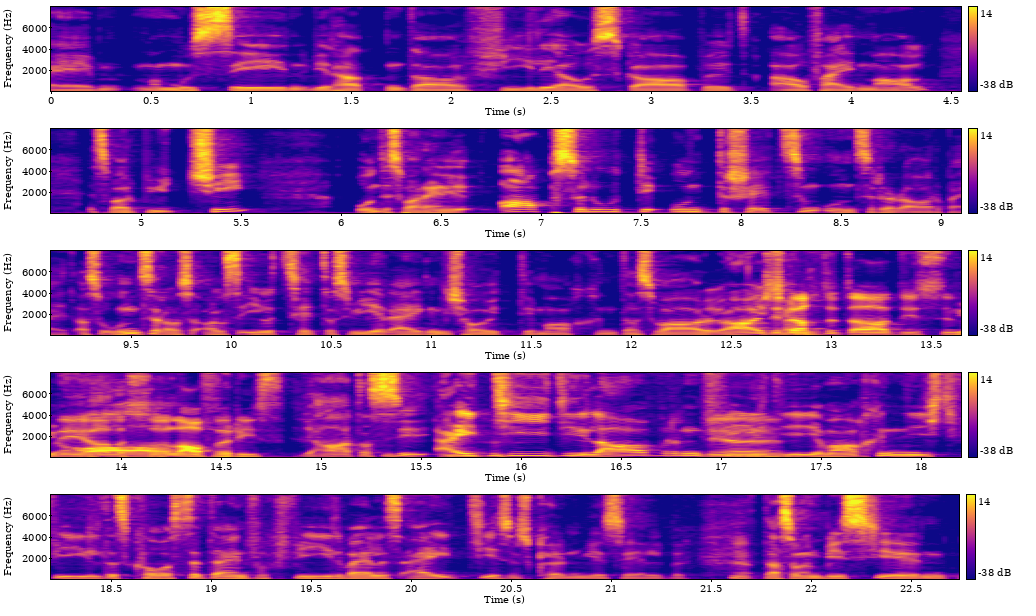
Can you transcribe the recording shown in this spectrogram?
Ähm, man muss sehen, wir hatten da viele Ausgaben auf einmal. Es war Budget Und es war eine absolute Unterschätzung unserer Arbeit. Also unser als, als IOZ, was wir eigentlich heute machen. Das war, ja, ich dachte, da, die sind eh alles so Laveris. ja, das ist IT, die labern viel, Ja. die machen nicht viel, das kostet einfach viel, weil es IT ist, das können wir selber. Ja. Da so ein bisschen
